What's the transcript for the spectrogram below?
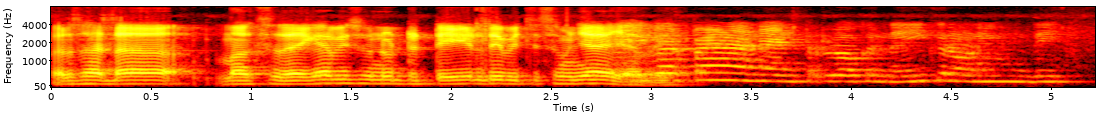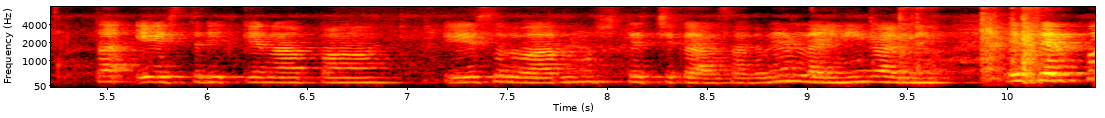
ਪਰ ਸਾਡਾ ਮਕਸਦ ਹੈਗਾ ਵੀ ਤੁਹਾਨੂੰ ਡਿਟੇਲ ਦੇ ਵਿੱਚ ਸਮਝਾਇਆ ਜਾਵੇ। ਵਾਰ ਭੈਣਾਂ ਨੇ ਇੰਟਰਲੌਕ ਨਹੀਂ ਕਰਾਉਣੀ ਹੁੰਦੀ ਤਾਂ ਇਸ ਤਰੀਕੇ ਨਾਲ ਆਪਾਂ ਇਹ ਸਲਵਾਰ ਨੂੰ ਸਟਿਚ ਕਰ ਸਕਦੇ ਹਾਂ ਲਾਈਨਿੰਗ ਵਾਲੀ ਨੂੰ। ਇਹ ਸਿਰਫ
